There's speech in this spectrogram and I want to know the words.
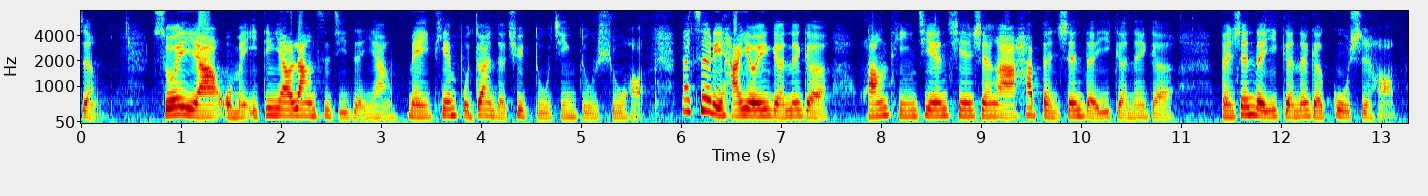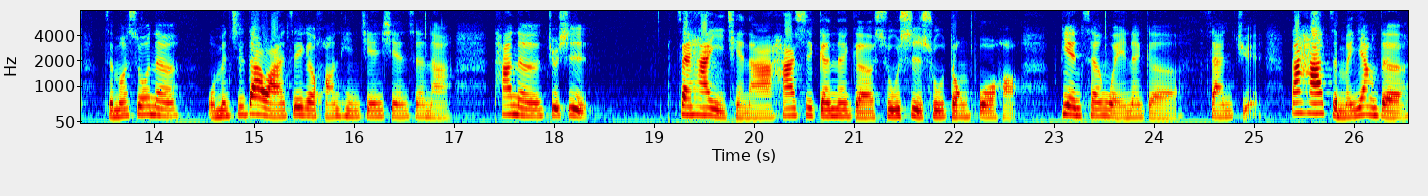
憎。”所以啊，我们一定要让自己怎样，每天不断的去读经读书哈。那这里还有一个那个黄庭坚先生啊，他本身的一个那个本身的一个那个故事哈，怎么说呢？我们知道啊，这个黄庭坚先生啊，他呢就是在他以前啊，他是跟那个苏轼苏东坡哈，辩称为那个三绝。那他怎么样的？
